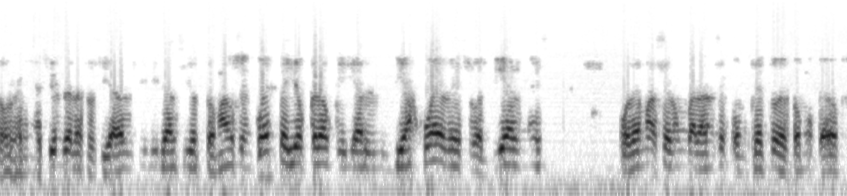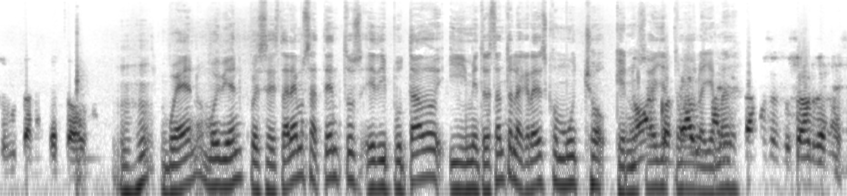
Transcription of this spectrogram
organizaciones de la sociedad civil han sido tomados en cuenta. Yo creo que ya el día jueves o el viernes podemos hacer un balance completo de cómo quedó absolutamente todo. Bueno, muy bien, pues estaremos atentos, eh, diputado, y mientras tanto le agradezco mucho que nos haya tomado la llamada. Estamos a sus órdenes.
